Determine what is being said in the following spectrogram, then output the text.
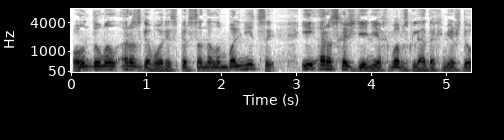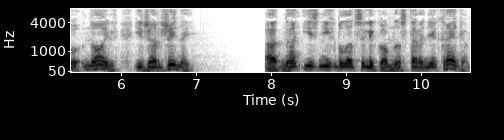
Он думал о разговоре с персоналом больницы и о расхождениях во взглядах между Ноэль и Джорджиной. Одна из них была целиком на стороне Крэга,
